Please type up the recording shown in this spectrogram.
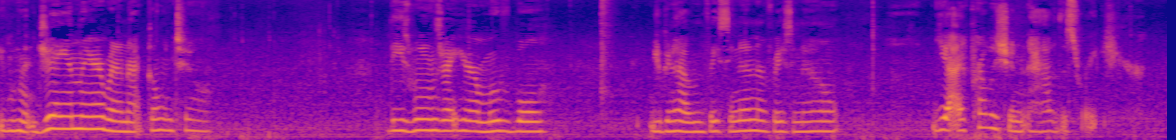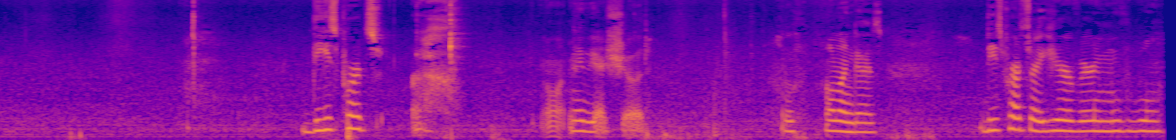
You can put Jay in there, but I'm not going to. These wings right here are movable. You can have them facing in or facing out. Yeah, I probably shouldn't have this right here. These parts, ugh, oh, maybe I should. Hold on, guys. These parts right here are very movable.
